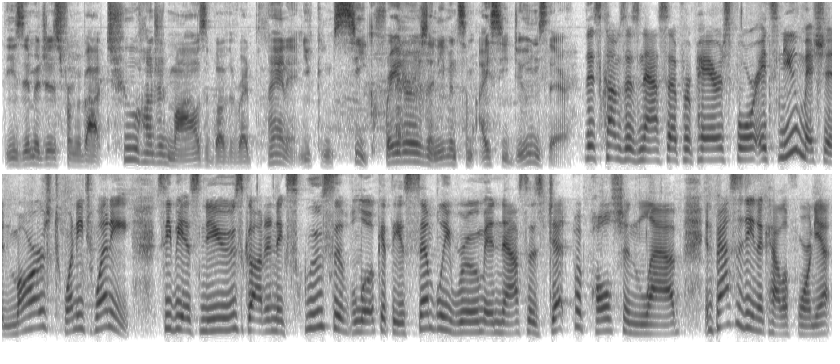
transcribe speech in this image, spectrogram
These images from about 200 miles above the red planet. You can see craters and even some icy dunes there. This comes as NASA prepares for its new mission, Mars 2020. CBS News got an exclusive look at the assembly room in NASA's Jet Propulsion Lab in Pasadena, California.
